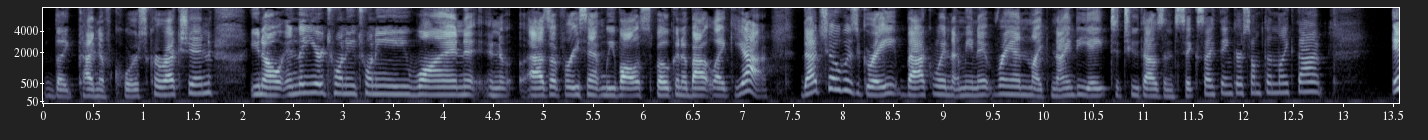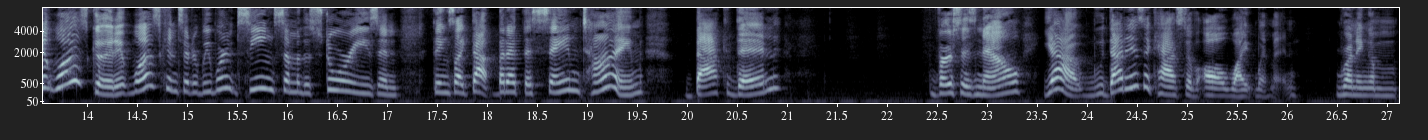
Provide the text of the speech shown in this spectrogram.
like kind of course correction. You know, in the year 2021 and as of recent we've all spoken about like yeah, that show was great back when I mean it ran like 98 to 2006 I think or something like that. It was good. It was considered we weren't seeing some of the stories and things like that. But at the same time, back then versus now, yeah, that is a cast of all white women running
